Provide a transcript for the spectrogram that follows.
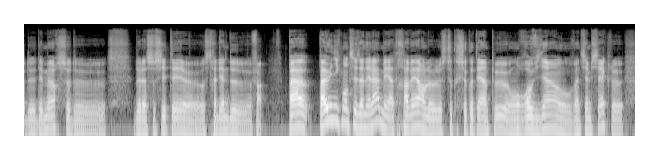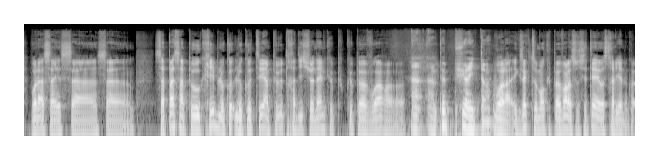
de- des mœurs de de la société euh, australienne de enfin pas, pas uniquement de ces années-là, mais à travers le, ce, ce côté un peu, on revient au XXe siècle, voilà, ça, ça, ça, ça passe un peu au crible le, côté un peu traditionnel que, que peut avoir, euh, Un, un peu puritain. voilà, exactement, que peut avoir la société australienne, quoi.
